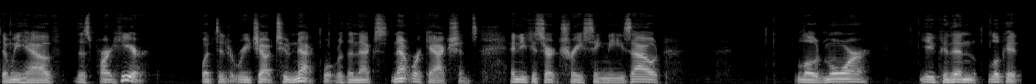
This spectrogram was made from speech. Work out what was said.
Then we have this part here. What did it reach out to next? What were the next network actions? And you can start tracing these out load more. You can then look at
